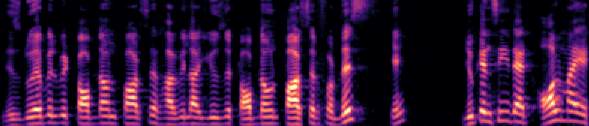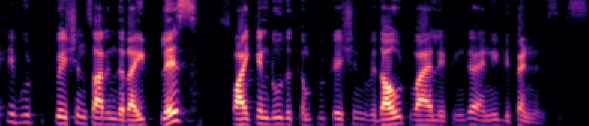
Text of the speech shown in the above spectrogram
this is doable with top down parser how will I use a top down parser for this okay. You can see that all my attribute equations are in the right place. So, I can do the computation without violating the any dependencies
